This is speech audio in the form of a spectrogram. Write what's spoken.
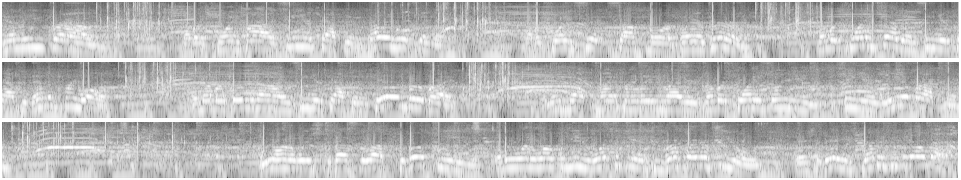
Jenny Brown, number 25, senior captain Kelly Holsinger, number 26, sophomore Claire Turner, number 27, senior captain Emma Freewalt. and number 39, senior captain Kaylin Burbright. In that time for Lady Riders, number 23, senior Leah Brackman. We want to wish the best of luck to both teams, and we want to welcome you once again to Rough Rider Field and today's WBL match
